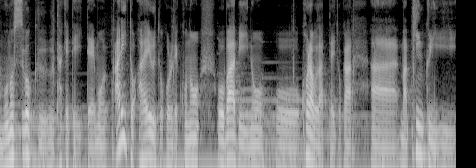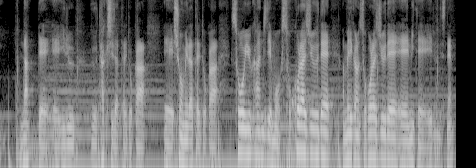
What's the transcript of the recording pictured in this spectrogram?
ものすごく長けていてもうありとあらゆるところでこのバービーのコラボだったりとかあ、まあ、ピンクになっているタクシーだったりとか、えー、照明だったりとかそういう感じでもうそこら中でアメリカのそこら中で、えー、見ているんですね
